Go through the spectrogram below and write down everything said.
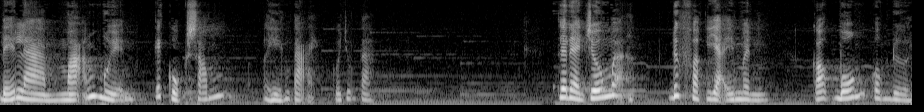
để làm mãn nguyện cái cuộc sống hiện tại của chúng ta. Thưa đại chúng ạ, đức phật dạy mình có bốn con đường.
